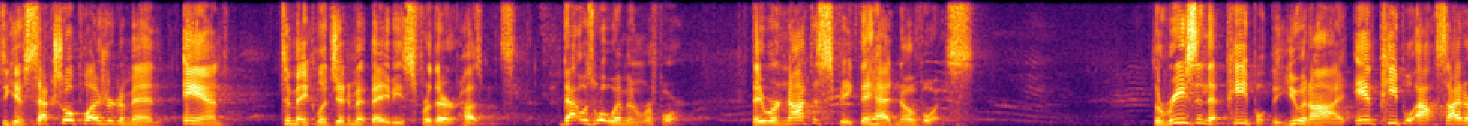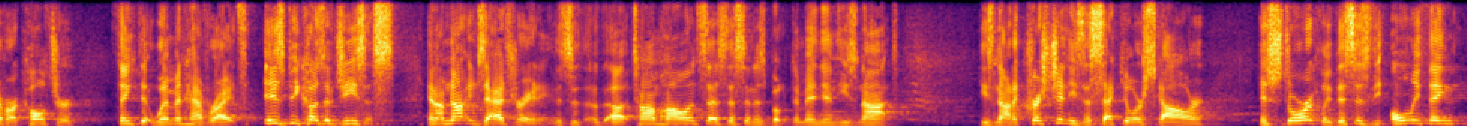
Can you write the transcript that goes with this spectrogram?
to give sexual pleasure to men and to make legitimate babies for their husbands. That was what women were for. They were not to speak, they had no voice. The reason that people, that you and I, and people outside of our culture think that women have rights is because of Jesus. And I'm not exaggerating. This is, uh, Tom Holland says this in his book Dominion. He's not, he's not a Christian, he's a secular scholar. Historically, this is the only thing.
